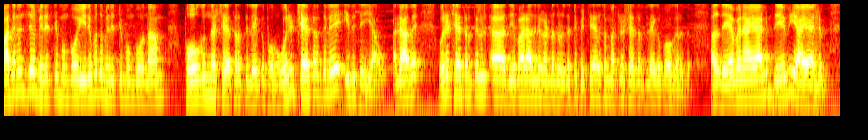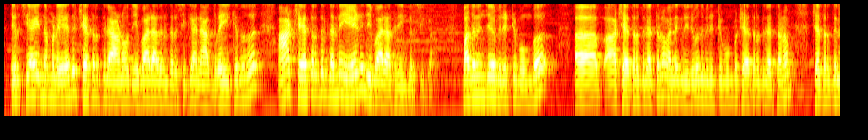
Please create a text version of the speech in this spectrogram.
പതിനഞ്ച് മിനിറ്റ് മുമ്പോ ഇരുപത് മിനിറ്റ് മുമ്പോ നാം പോകുന്ന ക്ഷേത്രത്തിലേക്ക് പോകും. ഒരു ക്ഷേത്രത്തിലേ ഇത് ചെയ്യാവൂ. അല്ലാതെ ഒരു ക്ഷേത്രത്തിൽ ദീപാരാധന കണ്ടു തൊഴുതിട്ട് പിറ്റേ ദിവസം മറ്റൊരു ക്ഷേത്രത്തിലേക്ക് പോകരുത്. അത് ദേവനായാലും ദേവിയായാലും തീർച്ചയായും നമ്മൾ ഏത് ക്ഷേത്രത്തിലാണോ ദീപാരാധന ദർശിക്കാൻ ആഗ്രഹിക്കുന്നത് ആ ക്ഷേത്രത്തിൽ തന്നെ ഏഴ് ദീപാരാധനയും ദർശിക്കണം. പതിനഞ്ച് മിനിറ്റ് മുമ്പ് ആ, ക്ഷേത്രത്തിലെത്തണം അല്ലെങ്കിൽ ഇരുപത് മിനിറ്റ് മുമ്പ് ക്ഷേത്രത്തിലെത്തണം. ക്ഷേത്രത്തിൽ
